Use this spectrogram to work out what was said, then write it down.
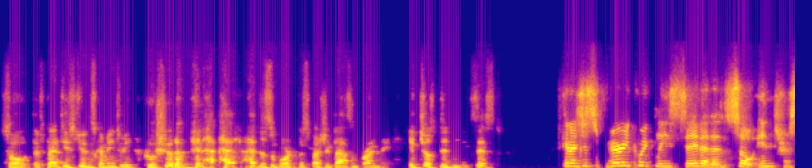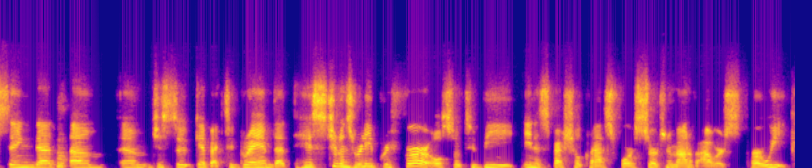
So there's plenty of students coming to me who should have been had the support of a special class in primary. It just didn't exist. Can I just very quickly say that it's so interesting that um, um, just to get back to Graham, that his students really prefer also to be in a special class for a certain amount of hours per week,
